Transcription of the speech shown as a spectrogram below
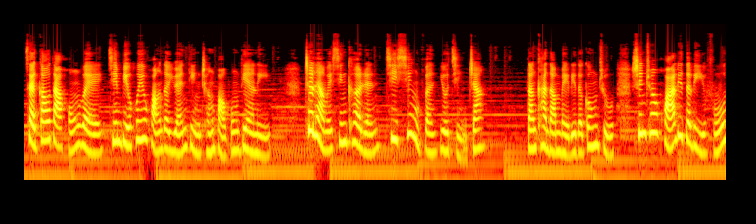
在高大宏伟、金碧辉煌的圆顶城堡宫殿里，这两位新客人既兴奋又紧张。当看到美丽的公主身穿华丽的礼服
